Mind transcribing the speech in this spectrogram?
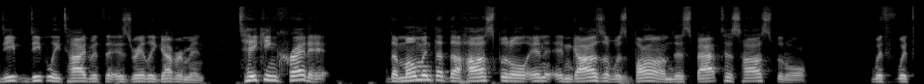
deep, deeply tied with the Israeli government, taking credit the moment that the hospital in, in Gaza was bombed, this Baptist hospital with with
